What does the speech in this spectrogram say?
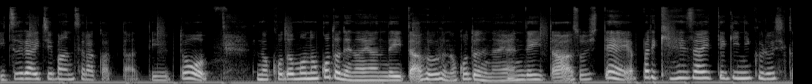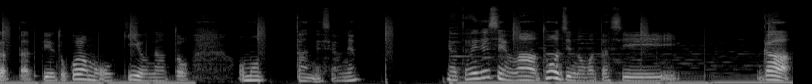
いつが一番つらかったっていうとその子供のことで悩んでいた夫婦のことで悩んでいたそしてやっぱり経済的に苦しかったっていうところも大きいよなと思ったんですよね。私自身は当時の私が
